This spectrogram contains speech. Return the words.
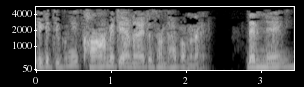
ඒක තිබුණේ කාමයට යන අයට සඳහා පමණයි. දැන් නෑනේ.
